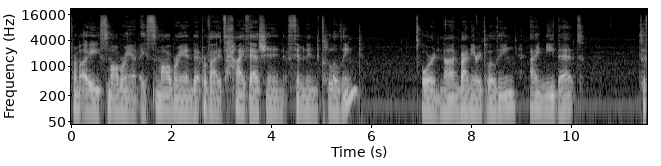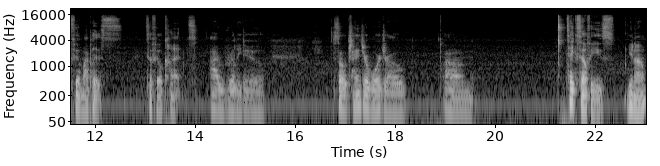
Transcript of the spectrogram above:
from a small brand, a small brand that provides high fashion feminine clothing or non binary clothing, I need that to fill my puss, to fill cunt. I really do. So change your wardrobe. Um, take selfies, you know.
